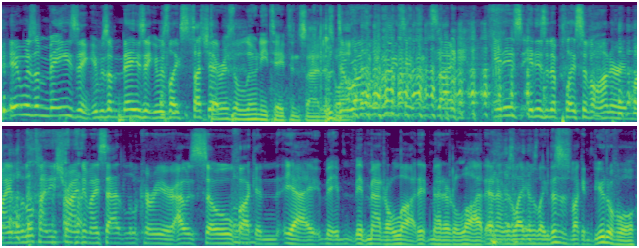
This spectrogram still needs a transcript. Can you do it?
it was amazing. It was amazing. It was like such a. There is a loony taped inside as There well. was a movie tape inside. It is. It is in a place of honor in my little tiny shrine to my sad little career. I was so oh. fucking yeah. It, it, it mattered a lot. It mattered a lot. And I was like, I was like, this is fucking beautiful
